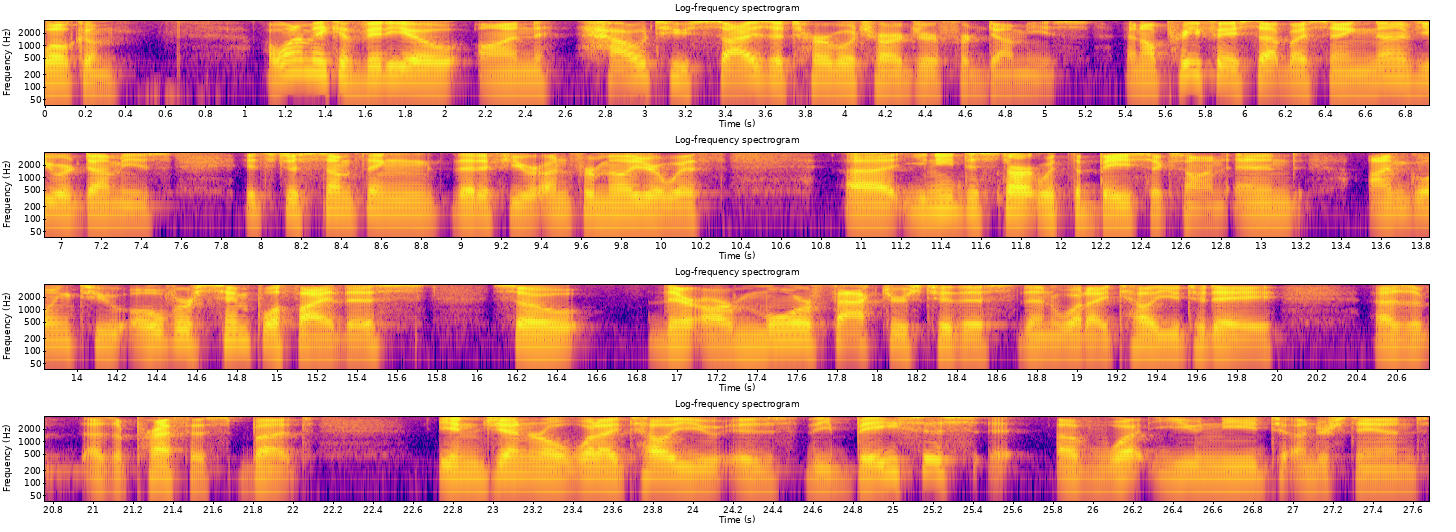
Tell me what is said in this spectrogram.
Welcome. I want to make a video on how to size a turbocharger for dummies. And I'll preface that by saying none of you are dummies. It's just something that if you're unfamiliar with, uh, you need to start with the basics on. And I'm going to oversimplify this. So there are more factors to this than what I tell you today as a, as a preface. But in general, what I tell you is the basis of what you need to understand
